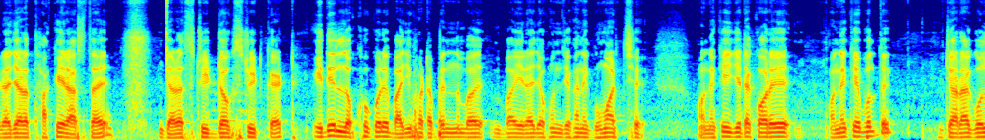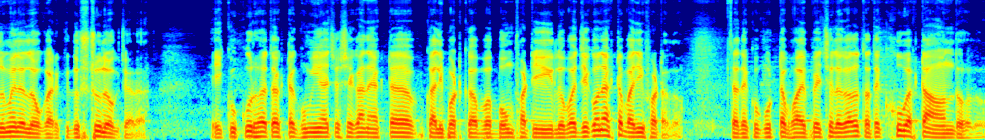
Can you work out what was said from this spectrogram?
এরা যারা থাকে রাস্তায়, যারা স্ট্রিট ডগ স্ট্রিট ক্যাট এদের লক্ষ্য করে বাজি ফাটাবেন না বা এরা যখন যেখানে ঘুমাচ্ছে, অনেকেই যেটা করে, অনেকে বলতে যারা গোলমেলে লোক আর কি, দুষ্টু লোক যারা এই কুকুর হয়তো একটা ঘুমিয়ে আছে, সেখানে একটা কালীপটকা বা বোম ফাটিয়ে দিল বা যে কোনো একটা বাজি ফাটালো। তাতে কুকুরটা ভয় পেয়ে চলে গেলো, তাতে খুব একটা আনন্দ হলো।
